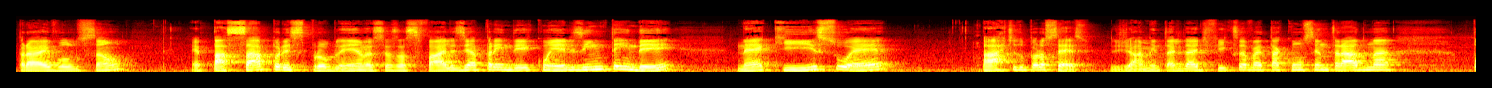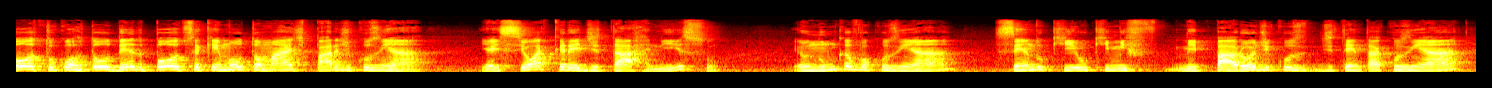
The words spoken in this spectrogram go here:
para a evolução é passar por esses problemas, essas falhas e aprender com eles e entender né, que isso é parte do processo. Já a mentalidade fixa vai estar concentrado na pô, tu cortou o dedo, pô, você queimou o tomate, para de cozinhar. E aí, se eu acreditar nisso, eu nunca vou cozinhar, sendo que o que me, me parou de, de tentar cozinhar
